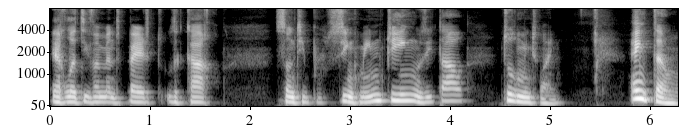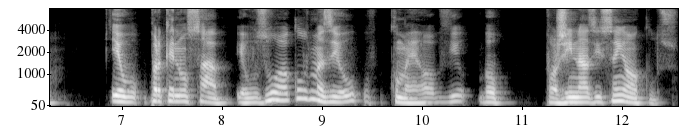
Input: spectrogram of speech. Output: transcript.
é relativamente perto de carro, são tipo 5 minutinhos e tal, tudo muito bem. Então, eu, para quem não sabe, eu uso óculos, mas eu, como é óbvio, vou para o ginásio sem óculos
